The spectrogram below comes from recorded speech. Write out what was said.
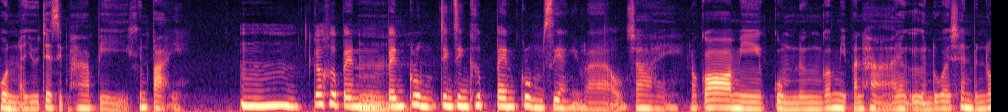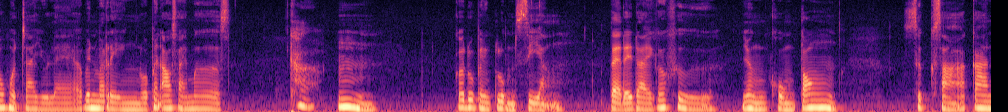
คนอายุเจ็ดสิบห้าปีขึ้นไป อืม ก็คือเป็นอืมเป็นกลุ่มจริง ๆ คือเป็นกลุ่มเสี่ยงอยู่แล้ว ใช่ แล้วก็มีกลุ่มหนึ่งก็มีปัญหาอย่างอื่นด้วย เช่นเป็นโรคหัวใจอยู่แล้ว เป็นมะเร็งหรือว่าเป็นอัลไซเมอร์สค่ะ อืม ก็ดูเป็นกลุ่มเสี่ยง แต่ใด ๆ ก็คือยังคงต้องศึกษากัน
